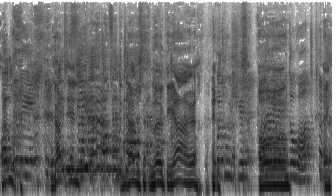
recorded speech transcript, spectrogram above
Dat Heeft hij is, 4 euro voor dat betaald. is een leuke, ja. ja. Wat hoesje. Oh. Oh. Toch wat? En,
